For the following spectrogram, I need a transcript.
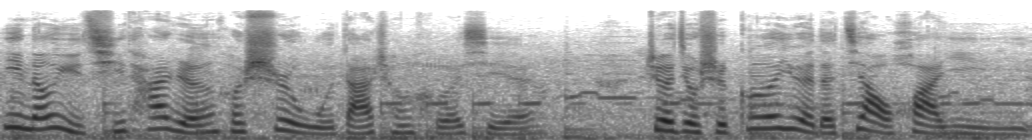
亦能与其他人和事物达成和谐，这就是歌乐的教化意义。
